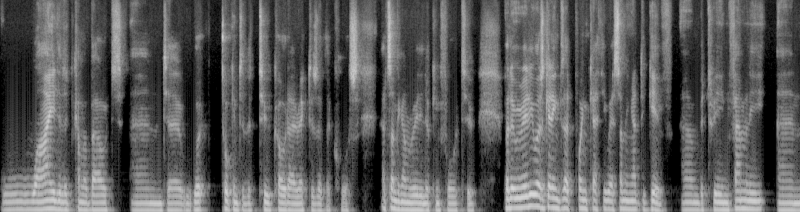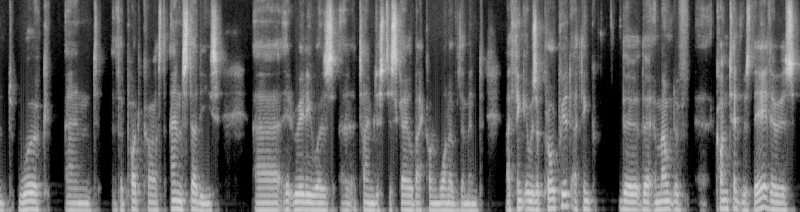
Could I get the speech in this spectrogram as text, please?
Why did it come about? And uh, what, talking to the two co-directors of the course. That's something I'm really looking forward to. But it really was getting to that point, Kathy, where something had to give um, between family and work and the podcast and studies. Uh, it really was a time just to scale back on one of them, and I think it was appropriate. I think the the amount of uh, content was there. There was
